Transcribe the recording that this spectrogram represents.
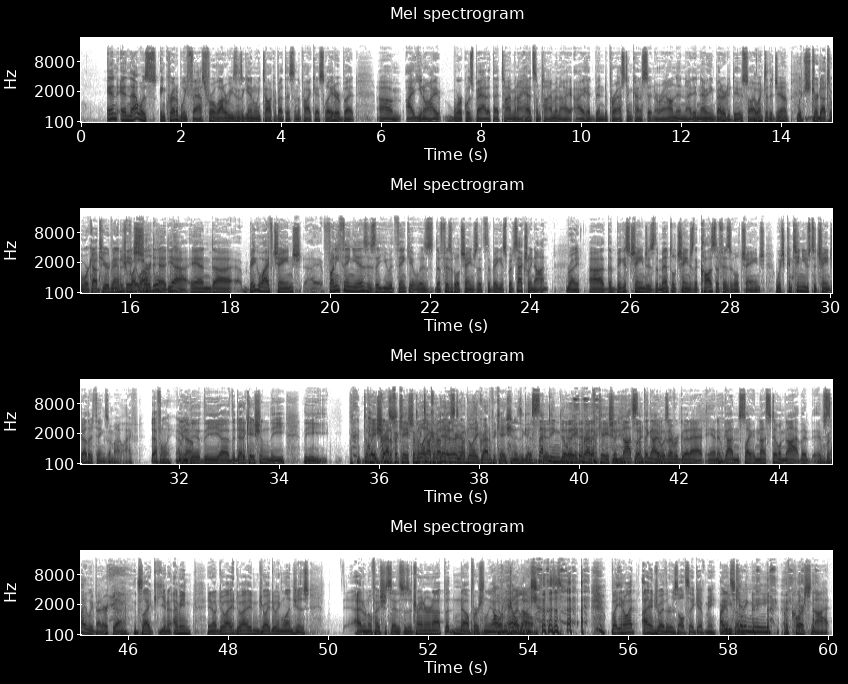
And and that was incredibly fast for a lot of reasons. Again we talk about this in the podcast later but um i you know i work was bad at that time and i had some time and i i had been depressed and kind of sitting around and i didn't have anything better to do so i went to the gym. Which turned out to work out to your advantage it quite well. sure did yeah. And uh big life change. Uh, funny thing is is that you would think it was the physical change that's the biggest but it's actually not Right. uh, the biggest change is the mental change that caused the physical change, which continues to change other things in my life. Definitely. I You mean, know? the, the, uh, the dedication, the, the, Delayed patience- gratification. we delayed- talk about there, this. There you too. go. Delayed gratification is a good Accepting good- delayed gratification, not It's like, something I yeah. was ever good at, and have gotten slightly not still am not, but slightly better. Yeah, it's like you know. I mean, you know, do I do I enjoy doing lunges? I don't know if I should say this as a trainer or not, but no, personally, I Oh, don't enjoy no. lunges. but you know what? I enjoy the results they give me. Are And you so- kidding me? Of course not.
